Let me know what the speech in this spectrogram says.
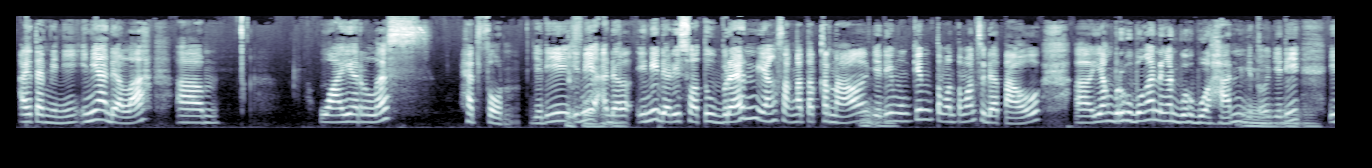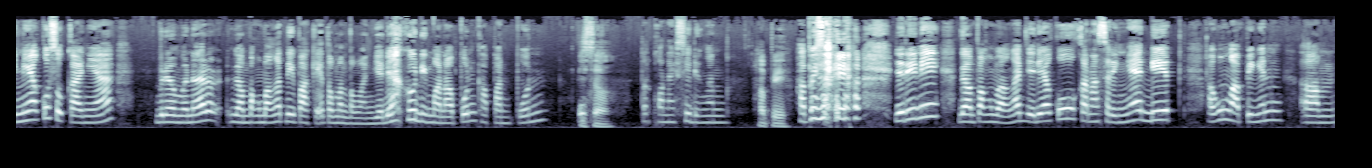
item ini. Ini adalah um, wireless headphone. Jadi ini Headphone. ada ini dari suatu brand yang sangat terkenal. Jadi mungkin teman-teman sudah tahu uh, yang berhubungan dengan buah-buahan gitu. Hmm, Jadi ini aku sukanya benar-benar gampang banget dipakai teman-teman. Jadi aku di mana pun kapan pun Bisa. terkoneksi dengan HP. HP saya. Jadi ini gampang banget. Jadi aku karena sering ngedit, aku nggak pingin um,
